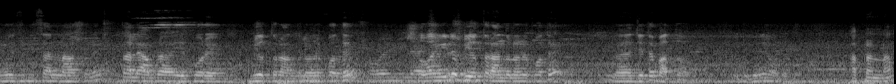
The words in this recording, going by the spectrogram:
এমএসবি স্যার না শুনে তাহলে আমরা এরপরে বৃহত্তর আন্দোলনের পথে সবাই মিলে বৃহত্তর আন্দোলনের পথে যেতে বাধ্য হবে। এটুকুনি আমাদের। আপনার নাম?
